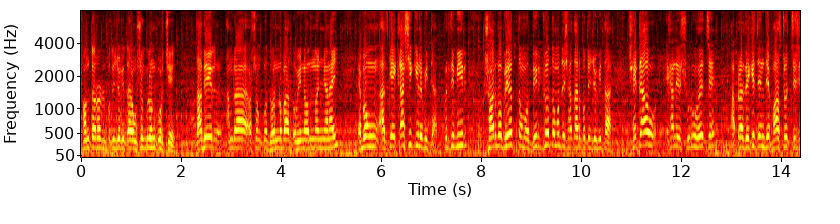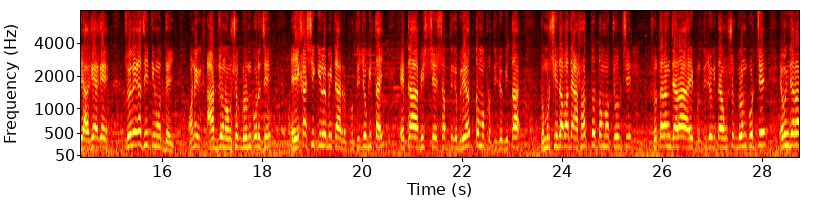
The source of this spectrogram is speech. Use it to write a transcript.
সন্তরণ প্রতিযোগিতায় অংশগ্রহণ করছে তাদের আমরা অসংখ্য ধন্যবাদ, অভিনন্দন জানাই। এবং আজকে একাশি কিলোমিটার পৃথিবীর সর্ববৃহত্তম, দীর্ঘতম যে সাঁতার প্রতিযোগিতা, সেটাও এখানে শুরু হয়েছে। আপনারা দেখেছেন যে ফার্স্ট হচ্ছে সে আগে আগে চলে গেছে ইতিমধ্যেই। অনেক আটজন অংশগ্রহণ করেছে। এই একাশি কিলোমিটার প্রতিযোগিতায় এটা বিশ্বের সবথেকে বৃহত্তম প্রতিযোগিতা। তো মুর্শিদাবাদে আঠাত্তরতম চলছে। সুতরাং যারা এই প্রতিযোগিতায় অংশগ্রহণ করছে এবং যারা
